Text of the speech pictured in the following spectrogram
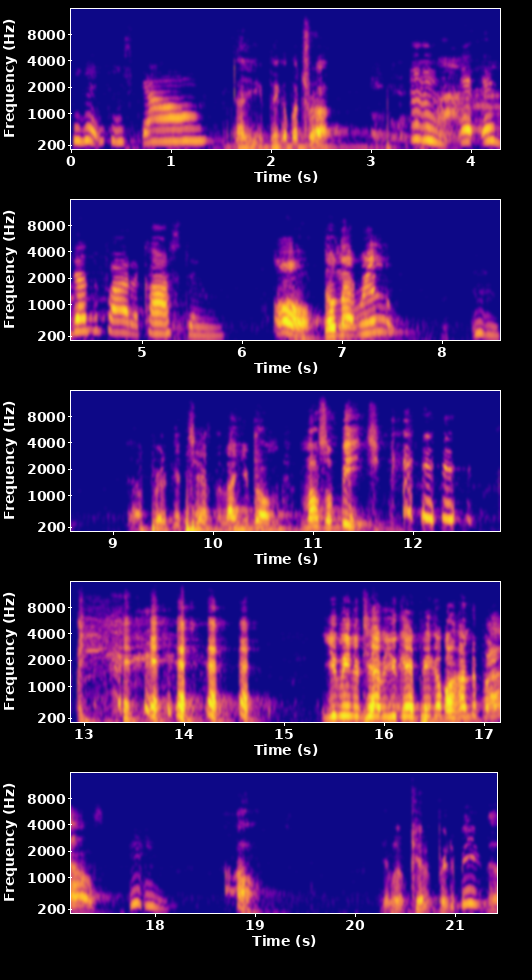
He get he's strong. Now you can pick up a truck. Mm-mm. It, justified a costume. Oh, those not real? Mm-mm. Got a pretty good chest. Like you on Muscle Beach. you mean to tell me you can't pick up a hundred pounds? Mm-mm. Oh, your little kid is pretty big then.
